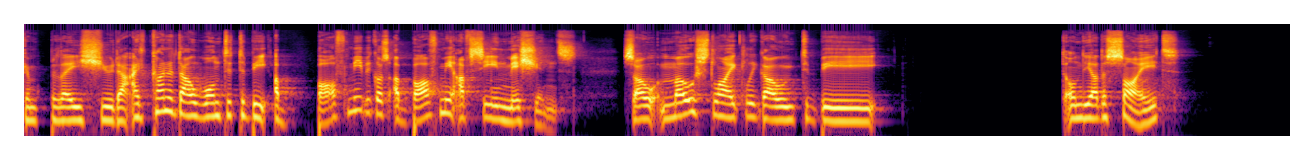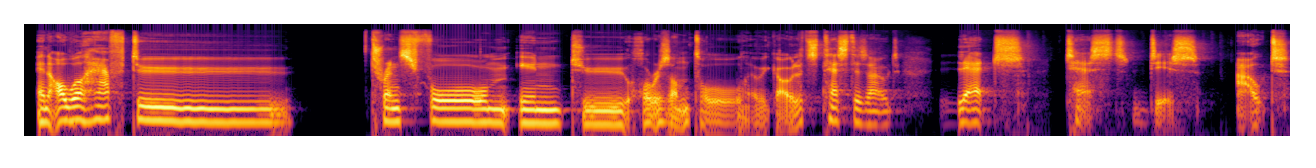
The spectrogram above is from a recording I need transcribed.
Can place you down. I kind of don't want it to be above me because above me I've seen missions. So most likely going to be on the other side. And I will have to transform into horizontal. There we go. Let's test this out. Let's test this out.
